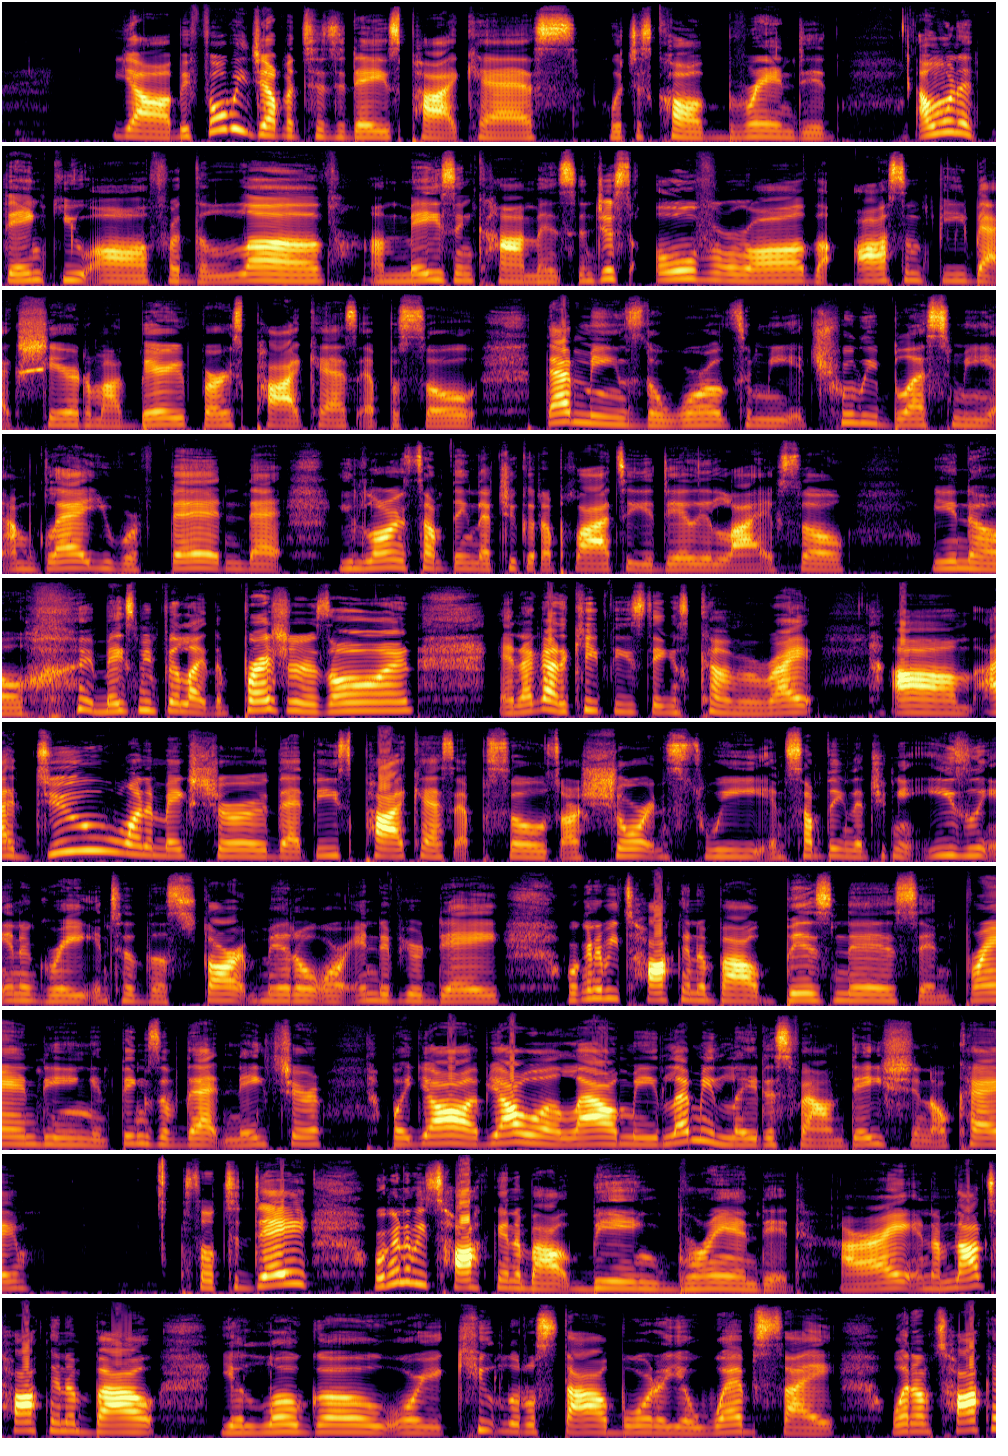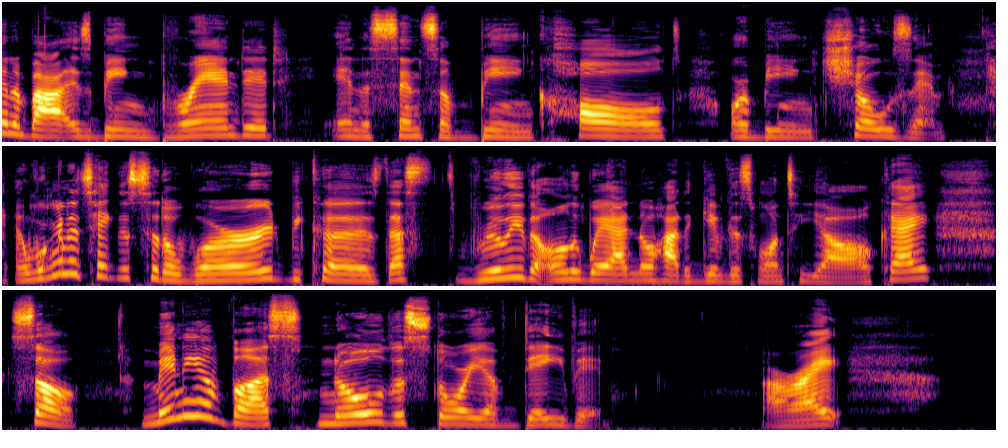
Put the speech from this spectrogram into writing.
Y'all, before we jump into today's podcast, which is called Branded, I want to thank you all for the love, amazing comments, and just overall the awesome feedback shared on my very first podcast episode. That means the world to me. It truly blessed me. I'm glad you were fed and that you learned something that you could apply to your daily life. So, you know, it makes me feel like the pressure is on and I got to keep these things coming, right? Um, I do want to make sure that these podcast episodes are short and sweet and something that you can easily integrate into the start, middle, or end of your day. We're going to be talking about business and branding and things of that nature. But y'all, if y'all will allow me, let me lay this foundation, okay? So, today we're going to be talking about being branded. All right. And I'm not talking about your logo or your cute little style board or your website. What I'm talking about is being branded in the sense of being called or being chosen. And we're going to take this to the word because that's really the only way I know how to give this one to y'all. Okay. So, many of us know the story of David. All right.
